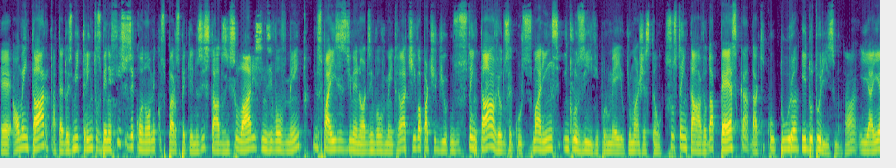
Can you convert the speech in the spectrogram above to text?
é aumentar até 2030 os benefícios econômicos para os pequenos estados insulares em desenvolvimento e os países de menor desenvolvimento relativo a partir de uso sustentável dos recursos marinhos, inclusive por meio de uma gestão sustentável da pesca, da aquicultura e do turismo. Tá? E aí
